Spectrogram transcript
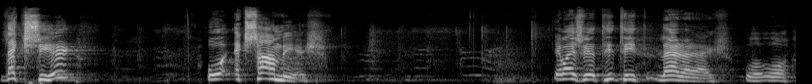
leksier og eksamier. Jeg vet ikke, jeg tid lærere og, og,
